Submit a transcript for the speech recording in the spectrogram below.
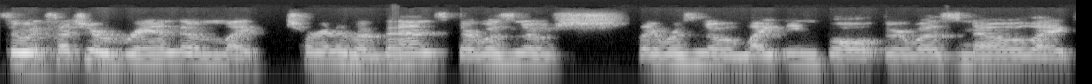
So it's such a random like turn of events. There was no sh- there was no lightning bolt. There was no like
